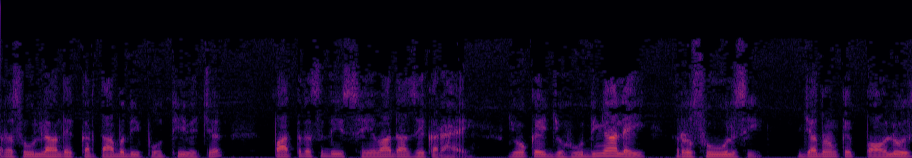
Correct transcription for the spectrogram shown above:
ਰਸੂਲਾਂ ਦੇ ਕਰਤੱਵ ਦੀ ਪੋਥੀ ਵਿੱਚ ਪਾਤਰਸ ਦੀ ਸੇਵਾ ਦਾ ਜ਼ਿਕਰ ਹੈ। ਜੋ ਕਿ ਯਹੂਦੀਆਂ ਲਈ ਰਸੂਲ ਸੀ, ਜਦੋਂ ਕਿ ਪੌਲਸ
